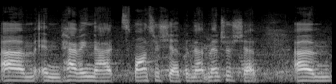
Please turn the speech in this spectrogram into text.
um, and having that sponsorship and that mentorship. Um,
